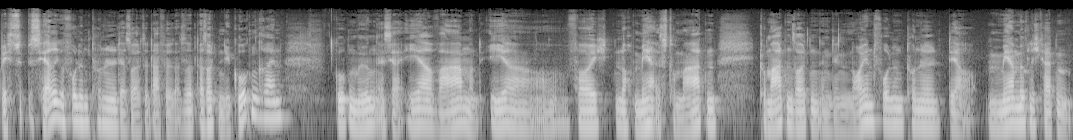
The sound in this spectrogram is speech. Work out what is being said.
bisherige Folientunnel, der sollte dafür, also da sollten die Gurken rein. Gurken mögen es ja eher warm und eher feucht, noch mehr als Tomaten. Tomaten sollten in den neuen Folientunnel, der mehr Möglichkeiten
